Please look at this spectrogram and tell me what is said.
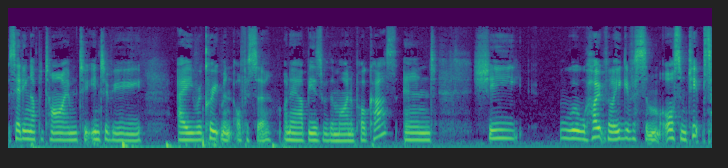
setting up a time to interview a recruitment officer on our Beers with a Miner podcast, and she will hopefully give us some awesome tips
